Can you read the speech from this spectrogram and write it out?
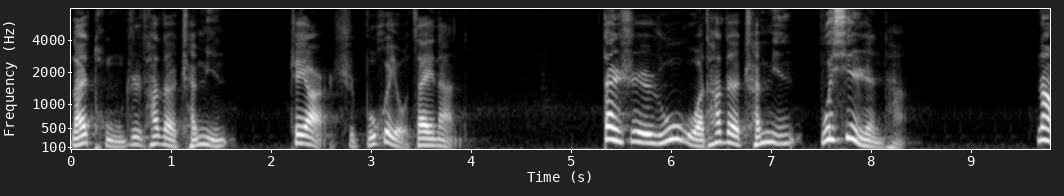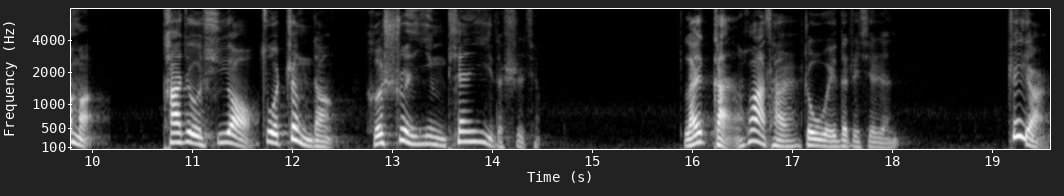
来统治他的臣民，这样是不会有灾难的。但是如果他的臣民不信任他，那么。他就需要做正当和顺应天意的事情，来感化他周围的这些人，这样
